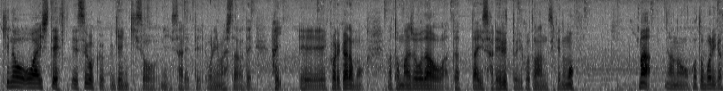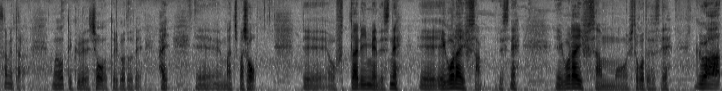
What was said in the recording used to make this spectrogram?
昨日お会いして、えー、すごく元気そうにされておりましたのではい、えー、これからも、まあ、トマジョーダオは脱退されるということなんですけどもまあ、あのほとぼりが冷めたら戻ってくるでしょうということで、はい。えー、待ちましょう。でお二人目ですね、えー、エゴライフさんですね、エゴライフさんも一言ですね。ぐわ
